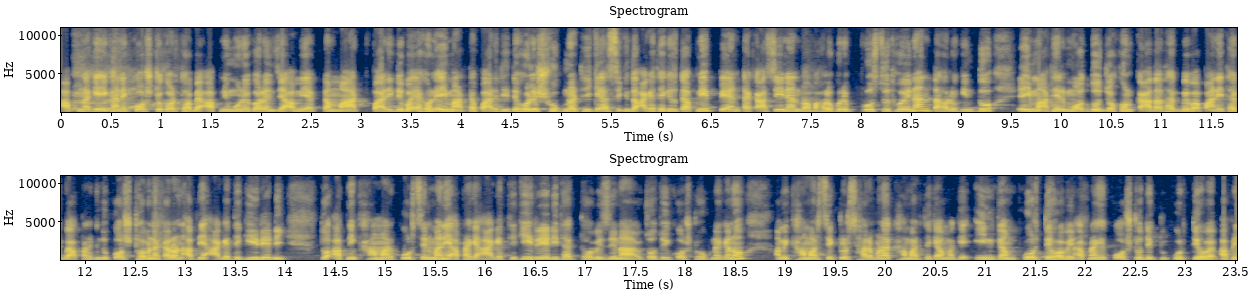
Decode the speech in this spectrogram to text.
আপনাকে এখানে কষ্ট করতে হবে। আপনি মনে করেন যে আমি একটা মাঠ পাড়ি দেবো, এখন এই মাঠটা পাড়ি দিতে হলে শুকনো, ঠিকই আছে, কিন্তু আগে থেকে যদি আপনি প্যান্টটা কাচিয়ে নেন বা ভালো করে প্রস্তুত হয়ে নেন, তাহলে কিন্তু এই মাঠের মধ্যে যখন কাদা থাকবে বা পানি থাকবে, আপনার কিন্তু কষ্ট হবে না, কারণ আপনি আগে থেকেই রেডি তো আপনি খামার করছেন মানে আপনাকে আগে থেকেই রেডি থাকতে হবে যে না, যতই কষ্ট হোক না কেন, আমি খামার সেক্টর ছাড়বো না, খামার থেকে আমাকে ইনকাম করতে হবে। আপনাকে কষ্ট তো একটু করতে হবে। আপনি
